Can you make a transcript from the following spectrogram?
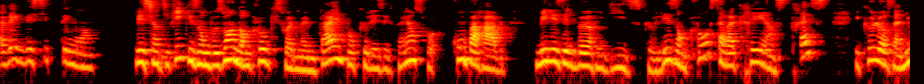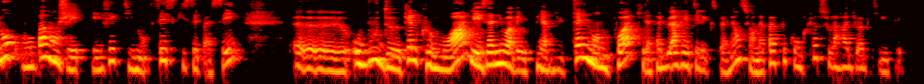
avec des sites témoins. Les scientifiques, ils ont besoin d'enclos qui soient de même taille pour que les expériences soient comparables. Mais les éleveurs, disent que les enclos, ça va créer un stress et que leurs agneaux vont pas manger. Et effectivement, c'est ce qui s'est passé. Euh, au bout de quelques mois, les agneaux avaient perdu tellement de poids qu'il a fallu arrêter l'expérience et on n'a pas pu conclure sur la radioactivité.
